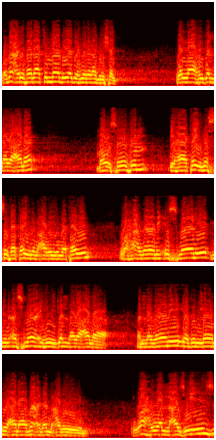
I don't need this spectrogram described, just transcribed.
ومعرفة لكن ما بيده من الأمر شيء. والله جل وعلا موصوف بهاتين الصفتين العظيمتين وهذان اسمان من أسمائه جل وعلا اللذان يدلان على معنى عظيم وهو العزيز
